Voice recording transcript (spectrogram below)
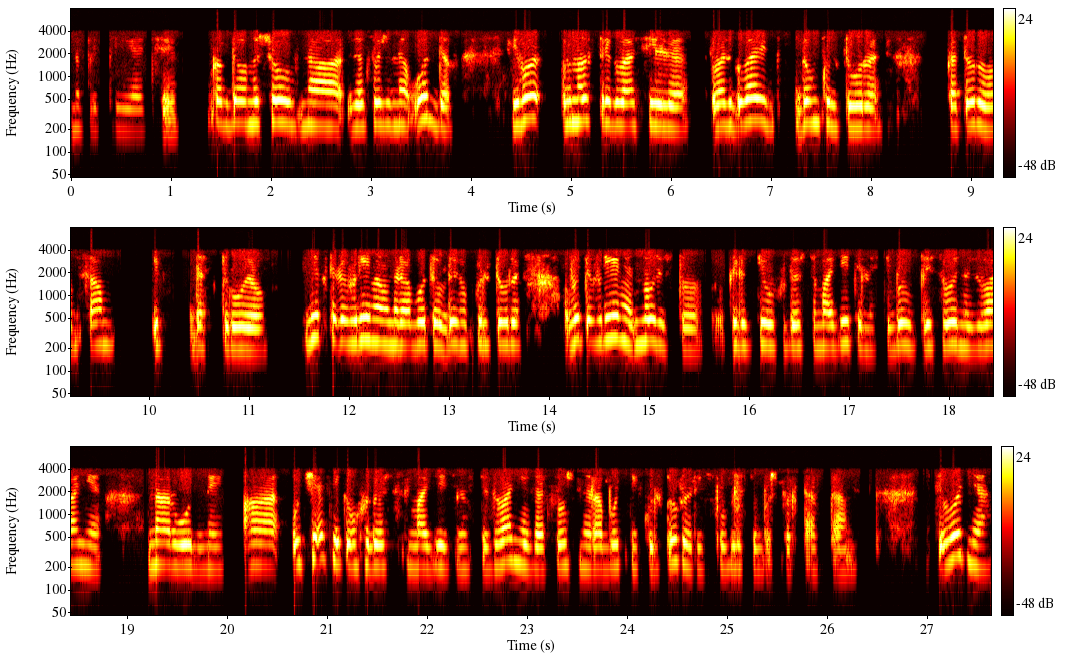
на предприятии. Когда он ушел на заслуженный отдых, его вновь пригласили возглавить Дом культуры, который он сам и достроил. Некоторое время он работал в Доме культуры. В это время множество коллективов художественной самодеятельности было присвоено звание «Народный», а участникам художественной самодеятельности звание «Заслуженный работник культуры Республики Башкортостан». Сегодня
